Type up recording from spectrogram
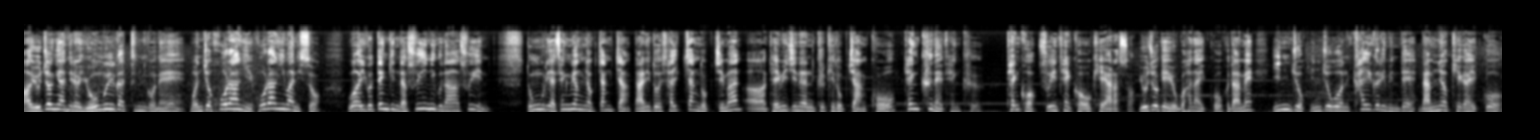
아 요정이 아니라 요물 같은 거네. 먼저 호랑이, 호랑이만 있어. 와 이거 땡긴다. 수인이구나 수인. 동물이야 생명력 짱짱. 난이도 살짝 높지만 어, 데미지는 그렇게 높지 않고 탱크네 탱크. 탱커, 수인 탱커, 오케이, 알았어. 요족에 요거 하나 있고, 그 다음에 인족. 인족은 칼 그림인데, 남역해가 있고,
